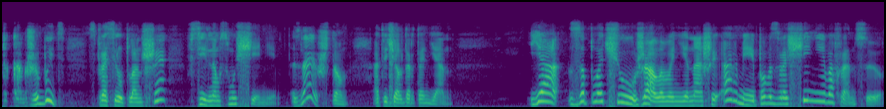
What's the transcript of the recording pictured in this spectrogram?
«Так как же быть?» — спросил Планше в сильном смущении. «Знаешь что?» — отвечал Д'Артаньян. «Я заплачу жалование нашей армии по возвращении во Францию.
